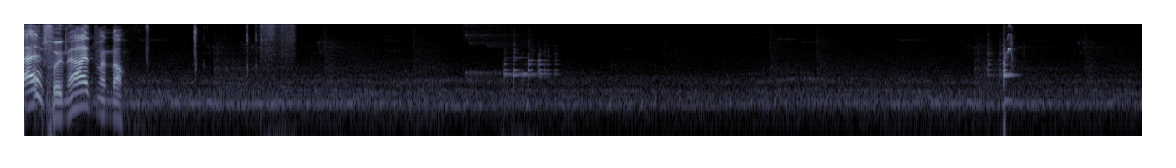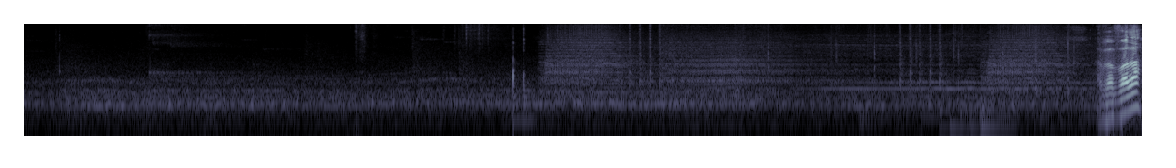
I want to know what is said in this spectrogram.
Ah, il faut une arrête maintenant. Ah bah voilà.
